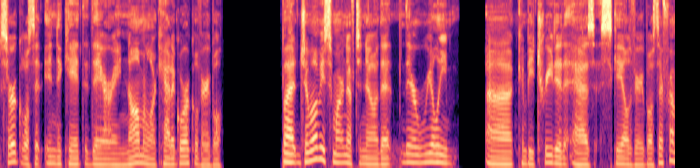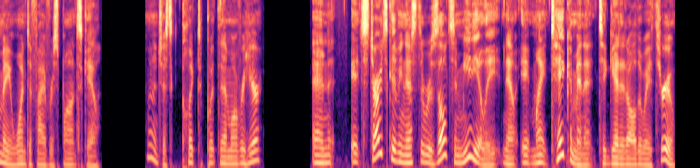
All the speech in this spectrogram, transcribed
circles that indicate that they are a nominal or categorical variable. But Jamovi is smart enough to know that they're really uh, can be treated as scaled variables. They're from a one to five response scale. I'm going to just click to put them over here. And it starts giving us the results immediately. Now, it might take a minute to get it all the way through.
